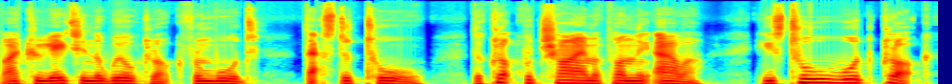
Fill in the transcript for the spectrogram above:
by creating the wheel clock from wood that stood tall. The clock would chime upon the hour. His tall wood clock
